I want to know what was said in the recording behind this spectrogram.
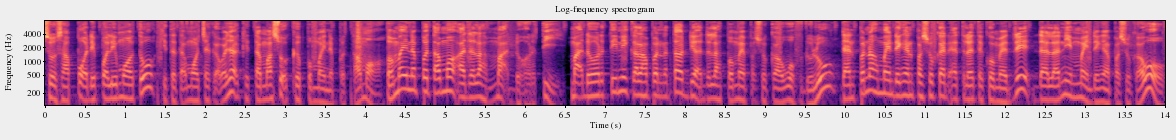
So siapa depa lima tu kita tak mau cakap banyak kita masuk ke pemain yang pertama. Pemain yang pertama adalah Mat Doherty. Mat Doherty ni kalau apa nak tahu dia adalah pemain pasukan Wolf dulu dan pernah main dengan pasukan Atletico Madrid dan lah ni main dengan pasukan Wolf.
